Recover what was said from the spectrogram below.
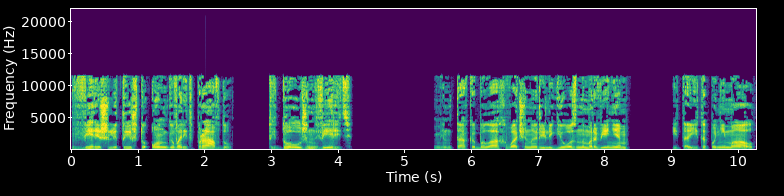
веришь ли ты, что он говорит правду? Ты должен верить. Ментака была охвачена религиозным рвением, и Таита понимал,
